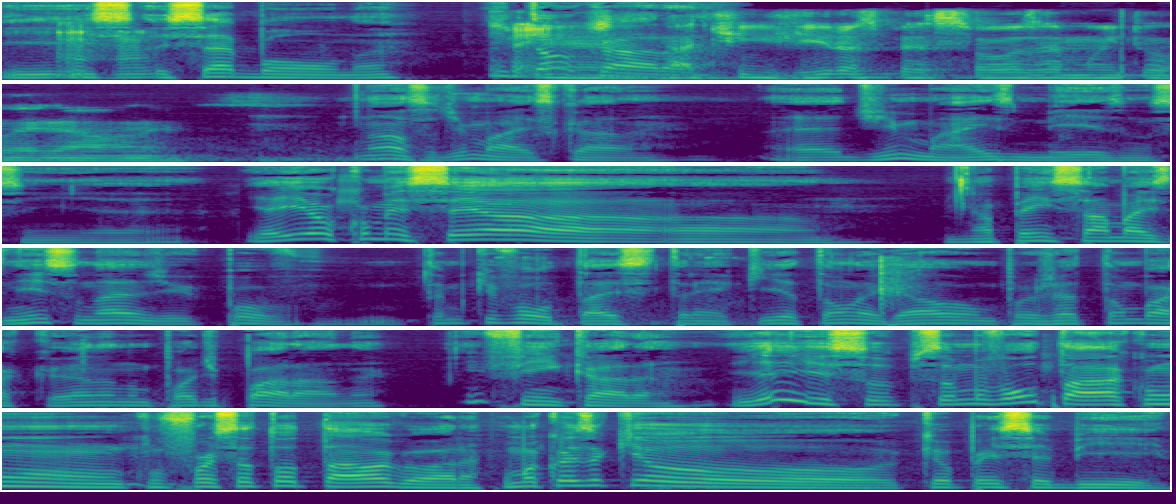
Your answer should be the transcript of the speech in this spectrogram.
E uhum. isso, isso, é bom, né? Sim, então, é, cara. Atingir as pessoas é muito legal, né? Nossa, demais, cara. É demais mesmo, assim. É... E aí eu comecei a, a a pensar mais nisso, né? De, pô, temos que voltar esse trem aqui, é tão legal, um projeto tão bacana, não pode parar, né? Enfim, cara, e é isso, precisamos voltar com, com força total agora. Uma coisa que eu, que eu percebi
